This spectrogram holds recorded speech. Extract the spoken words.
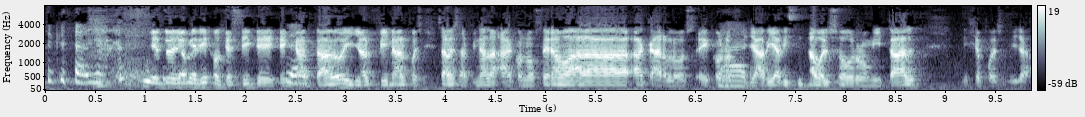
Claro. Y entonces ya me dijo que sí, que, que Claro. encantado. Y ya al final, pues, sabes, al final a conocer a, a- a Carlos, eh, conoce- Claro. ya había visitado el showroom y tal, dije, pues mira,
